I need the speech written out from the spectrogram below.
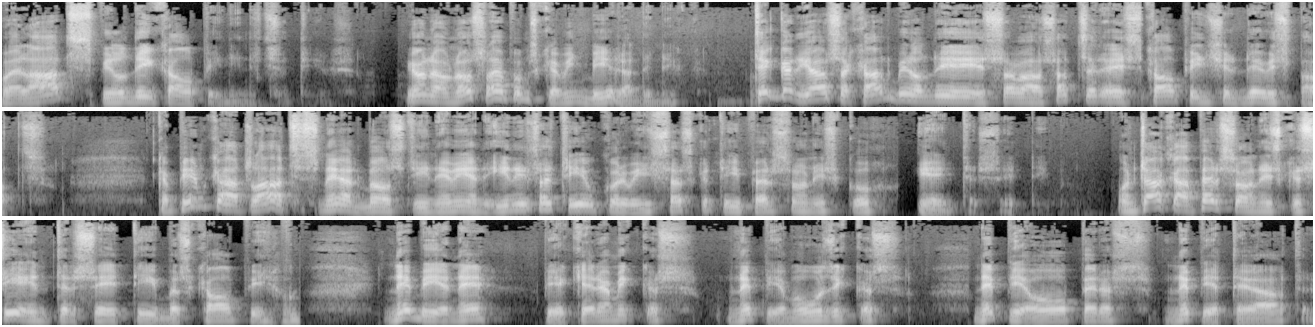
vai Lācis pildīja Kalpiņa iniciatīvas. Jo nav noslēpums, ka viņi bija radinieki. Te gan jāsaka, atbildīja savā atcerēs, Kalpiņš ir devis pats. Ka pirmkārt Lācis neatbalstīja nevienu iniciatīvu, kur viņš saskatīja personisku ieinteresētību. Un tā kā personiskas ieinteresētības kalpījuma nebija ne pie keramikas, ne pie mūzikas, ne pie operas, ne pie teātra,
